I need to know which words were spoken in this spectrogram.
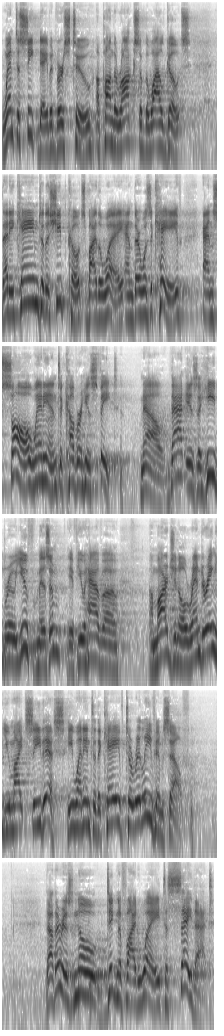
went to seek David, verse 2, upon the rocks of the wild goats, that he came to the sheepcotes by the way, and there was a cave, and Saul went in to cover his feet. Now, that is a Hebrew euphemism. If you have a, a marginal rendering, you might see this. He went into the cave to relieve himself. Now, there is no dignified way to say that.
